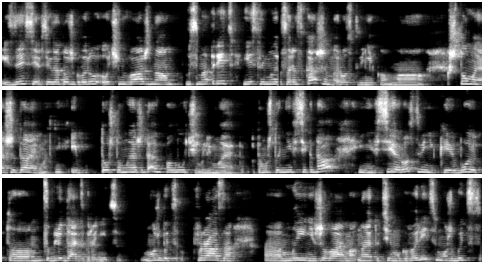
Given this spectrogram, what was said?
И здесь я всегда тоже говорю, очень важно посмотреть, если мы расскажем родственникам, а, что мы ожидаем от них, и то, что мы ожидаем, получим ли мы это. Потому что не всегда и не все родственники будут а, соблюдать границы. Может быть, фраза э, «мы не желаем на эту тему говорить» может быть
